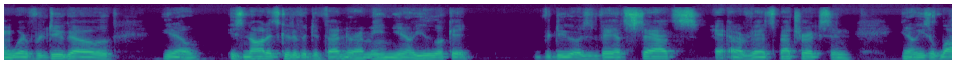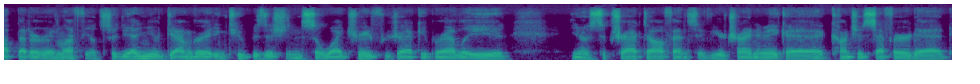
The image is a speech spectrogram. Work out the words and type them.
Mhm. where Verdugo, you know, is not as good of a defender. I mean, you know, you look at Verdugo's advanced stats, advanced metrics, and you know he's a lot better in left field. So then you're downgrading two positions. So why trade for Jackie Bradley and you know subtract offensive? You're trying to make a conscious effort at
